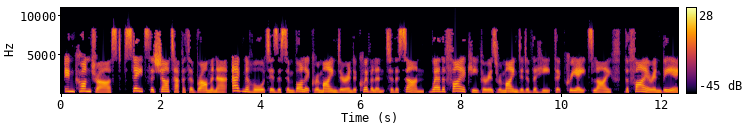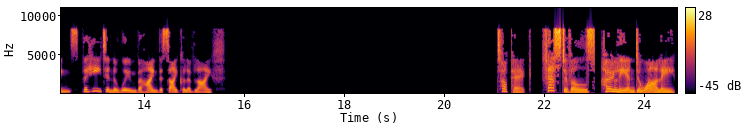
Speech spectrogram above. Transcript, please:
In contrast, states the Shatapatha Brahmana, Agnihotra is a symbolic reminder and equivalent to the sun, where the firekeeper is reminded of the heat that creates life, the fire in beings, the heat in the womb behind the cycle of life. Topic. Festivals, Holi and Diwali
